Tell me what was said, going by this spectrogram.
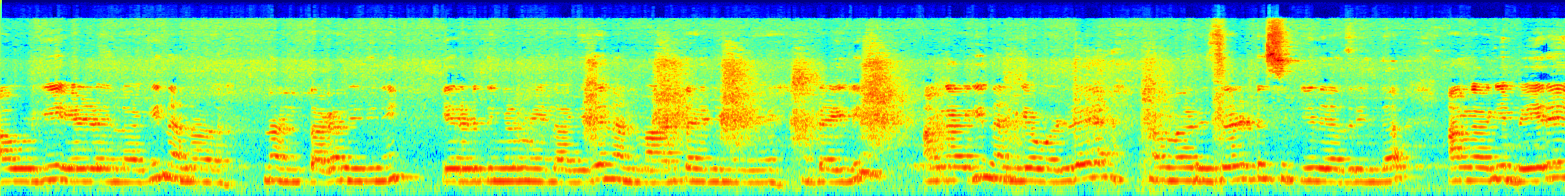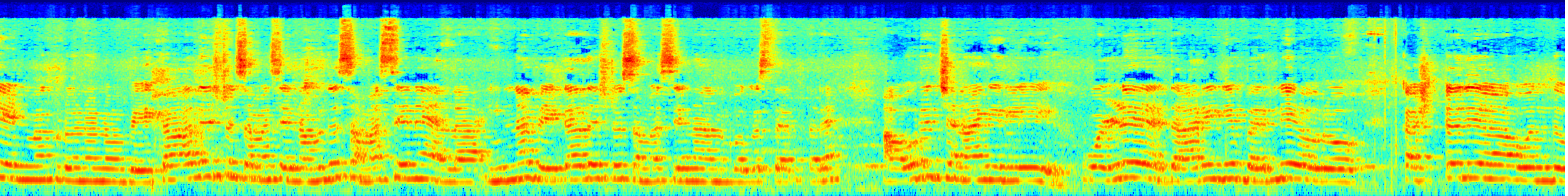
ಆ ಹುಡುಗಿ ಹೇಳಲಾಗಿ ನಾನು ನಾನು ತಗೊಂಡಿದ್ದೀನಿ. ಎರಡು ತಿಂಗಳ ಮೇಲಾಗಿದೆ, ನಾನು ಮಾಡ್ತಾ ಇದ್ದೀನಿ ಡೈಲಿ. ಹಂಗಾಗಿ ನನಗೆ ಒಳ್ಳೆ ರಿಸಲ್ಟ್ ಸಿಕ್ಕಿದೆ ಅದರಿಂದ. ಹಂಗಾಗಿ ಬೇರೆ ಹೆಣ್ಮಕ್ಳು ಬೇಕಾದಷ್ಟು ಸಮಸ್ಯೆ, ನಮ್ದು ಸಮಸ್ಯೆನೇ ಅಲ್ಲ, ಇನ್ನ ಬೇಕಾದಷ್ಟು ಸಮಸ್ಯೆನ ಅನುಭವಿಸ್ತಾ ಇರ್ತಾರೆ. ಅವರು ಚೆನ್ನಾಗಿರ್ಲಿ, ಒಳ್ಳೆ ದಾರಿಗೆ ಬರಲಿ ಅವರು, ಕಷ್ಟದ ಒಂದು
